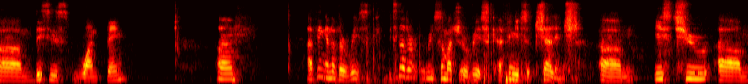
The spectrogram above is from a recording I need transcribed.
Um, this is one thing. Um, I think another risk. It's not a, so much a risk. I think it's a challenge. Um, is to um,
